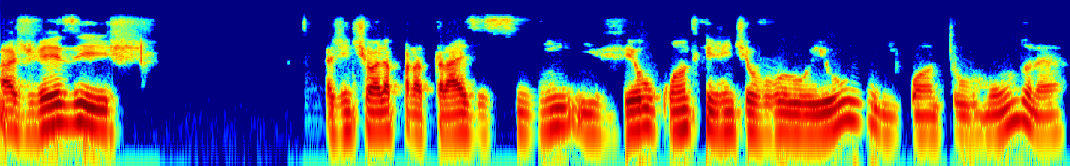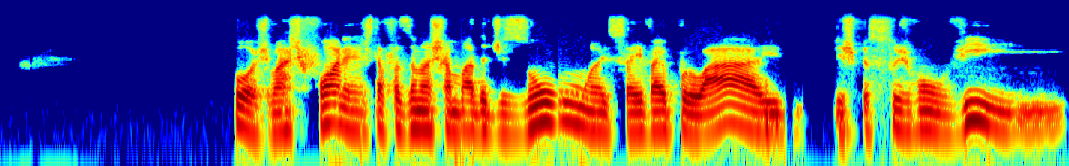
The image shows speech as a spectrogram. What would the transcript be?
Às vezes a gente olha para trás assim e vê o quanto que a gente evoluiu enquanto mundo, né? Pô, smartphone, a gente está fazendo uma chamada de Zoom, isso aí vai pro ar e as pessoas vão ouvir. E,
